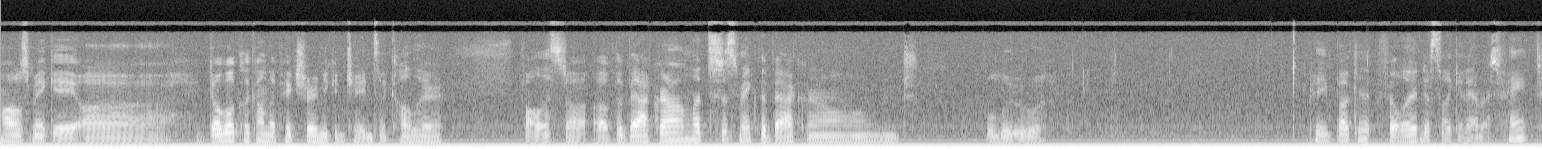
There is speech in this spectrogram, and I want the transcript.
I'll just make a uh, double click on the picture and you can change the color stuff of the background. Let's just make the background blue. Paint bucket, fill in just like an MS Paint.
